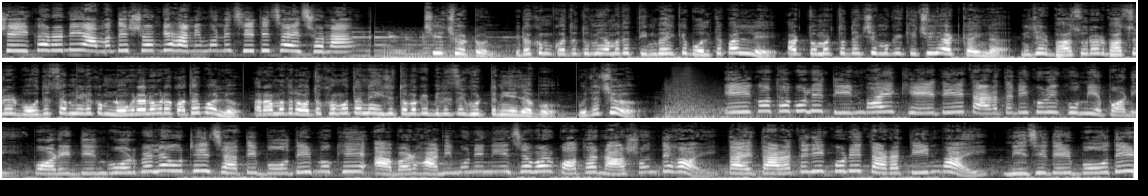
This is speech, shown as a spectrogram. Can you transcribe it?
সেই কারণেই আমাদের সঙ্গে হানিমুনে যেতে চাইছো না। ছি, ছোটন, এরকম কথা তুমি আমাদের তিন ভাইকে বলতে পারলে? আর তোমার তো দেখছি মুখে কিছুই আটকাই না। নিজের ভাসুর আর ভাসুরের বউদের সামনে এরকম নোংরা নোংরা কথা বলো। আর আমাদের অত ক্ষমতা নেই যে তোমাকে বিদেশে ঘুরতে নিয়ে যাব। বুঝেছ? এই কথা বলে তিন ভাই খেয়ে দিয়ে তাড়াতাড়ি করে ঘুমিয়ে পড়ে। পরের দিন ভোরবেলা উঠে যাতে বৌদের মুখে আবার হানিমুনে নিয়ে যাওয়ার কথা না শুনতে হয়, তাই তাড়াতাড়ি করে তারা তিন ভাই নিজেদের বৌদের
